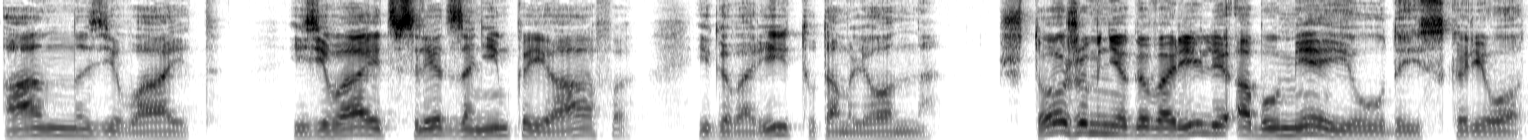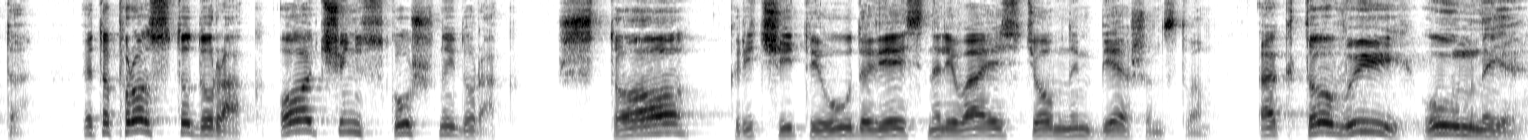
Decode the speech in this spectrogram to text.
Анна зевает. И зевает вслед за ним Каиафа И говорит утомленно. Что же мне говорили об уме Иуда Искариота? Это просто дурак, очень скучный дурак. Что? кричит Иуда весь, наливаясь темным бешенством. А кто вы, умные?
